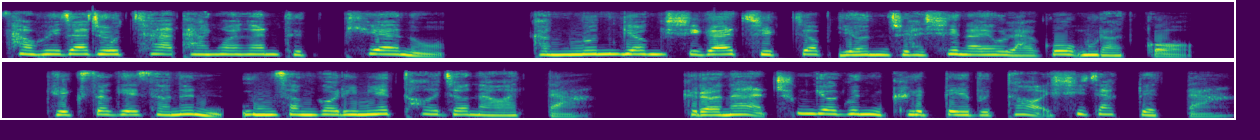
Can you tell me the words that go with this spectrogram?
사회자조차 당황한 듯 피아노. 강문경 씨가 직접 연주하시나요? 라고 물었고 객석에서는 웅성거림이 터져 나왔다. 그러나 충격은 그때부터 시작됐다.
